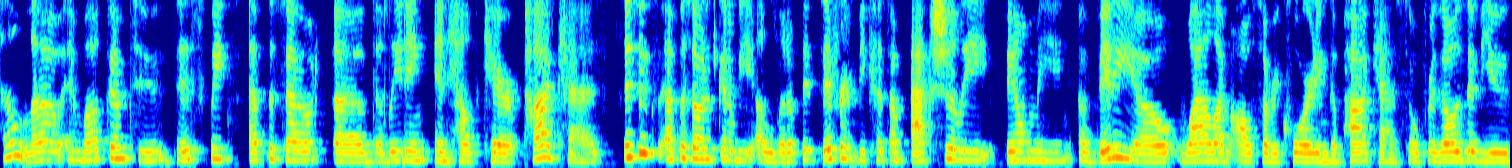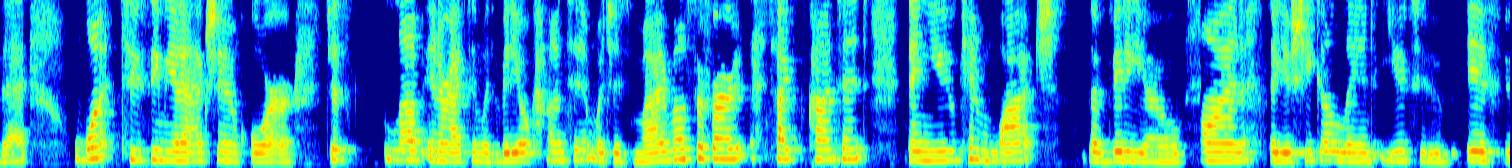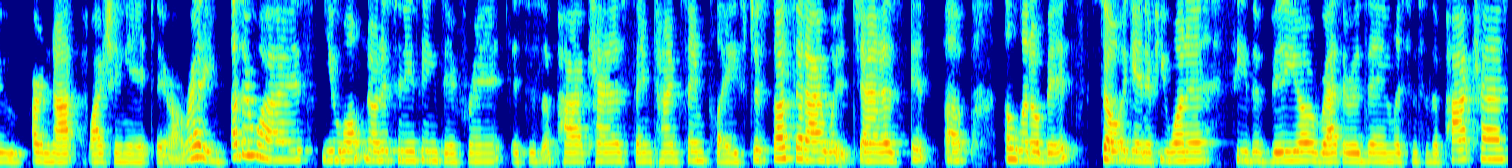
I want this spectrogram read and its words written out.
Hello, and welcome to this week's episode of the Leading in Healthcare podcast. This week's episode is going to be a little bit different because I'm actually filming a video while I'm also recording the podcast. So, for those of you that want to see me in action or just love interacting with video content, which is my most preferred type of content, then you can watch the video on the Yashika Lind YouTube if you are not watching it there already. Otherwise, you won't notice anything different. This is a podcast, same time, same place. Just thought that I would jazz it up a little bit. So, again, if you want to see the video rather than listen to the podcast,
